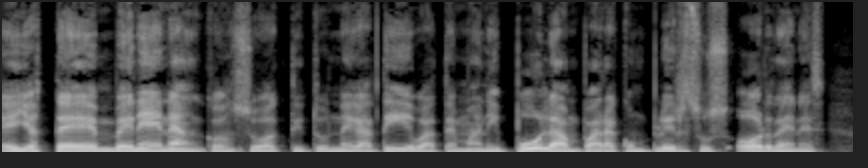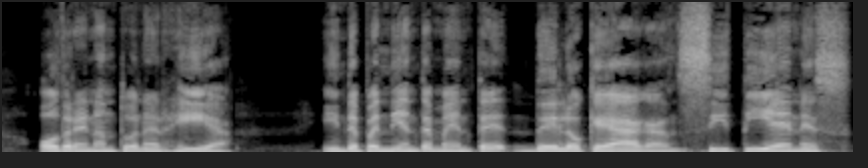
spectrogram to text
Ellos te envenenan con su actitud negativa, te manipulan para cumplir sus órdenes o drenan tu energía. Independientemente de lo que hagan, si tienes,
